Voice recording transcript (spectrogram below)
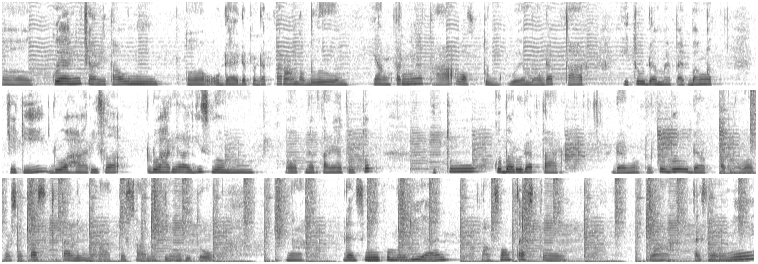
eh, gue akhirnya cari tahu nih eh, udah ada pendaftaran atau belum. Yang ternyata waktu gue mau daftar itu udah mepet banget. Jadi dua hari dua hari lagi sebelum eh, pendaftarannya tutup itu gue baru daftar. Dan waktu itu gue dapat nomor peserta sekitar 500 something gitu. Nah, dan seminggu kemudian langsung tes tuh. Nah, tesnya ini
